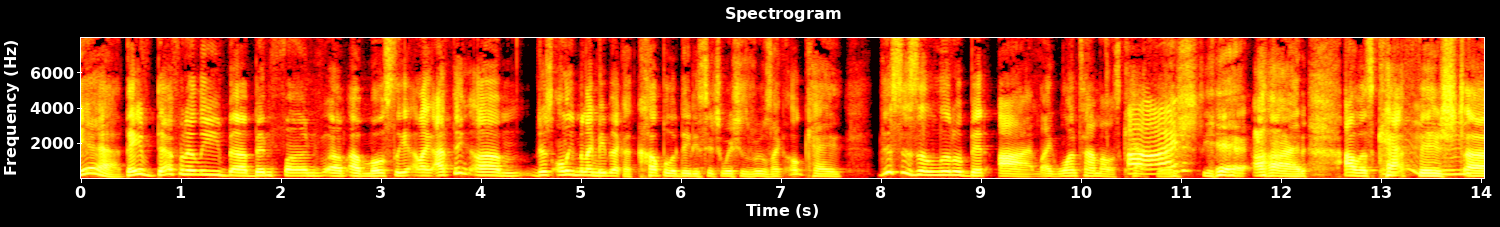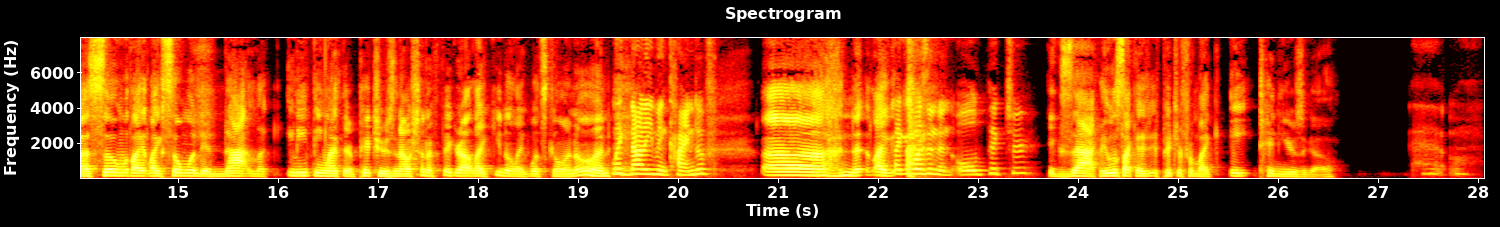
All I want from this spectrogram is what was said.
Yeah, they've definitely uh, been fun. Uh, uh, mostly, like I think um, there's only been like maybe like a couple of dating situations where it was like, okay, this is a little bit odd. Like one time I was Odd? catfished. Yeah, odd. I was catfished. Uh, some like like someone did not look anything like their pictures, and I was trying to figure out like you know like what's going on. Like not even kind of. Uh, n- like, Like it wasn't an old picture. exactly. It was like a picture from like eight, ten years ago.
